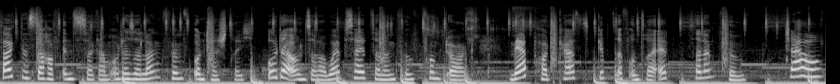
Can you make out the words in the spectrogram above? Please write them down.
Folgt uns doch auf Instagram oder salon5- oder unserer Website salon5.org. Mehr Podcasts gibt's auf unserer App Salon 5. Ciao!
